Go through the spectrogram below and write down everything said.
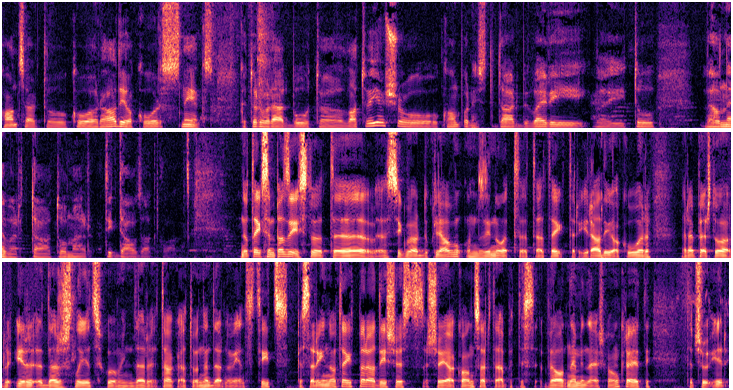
koncertu, ko radiokurs sniegs, ka tur varētu būt uh, latviešu komponistu darbi, vai arī vai tu vēl nevari tā tomēr tik daudz atklāt. Nu, teiksim, pazīstot uh, Sigvārdu Kļavu un zinot, tā teikt, arī radiokora repertuāru, ir dažas lietas, ko viņi dara tā, kā to nedara neviens cits, kas arī noteikti parādīsies šajā koncertā, bet es vēl neminēšu konkrēti. Taču ir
